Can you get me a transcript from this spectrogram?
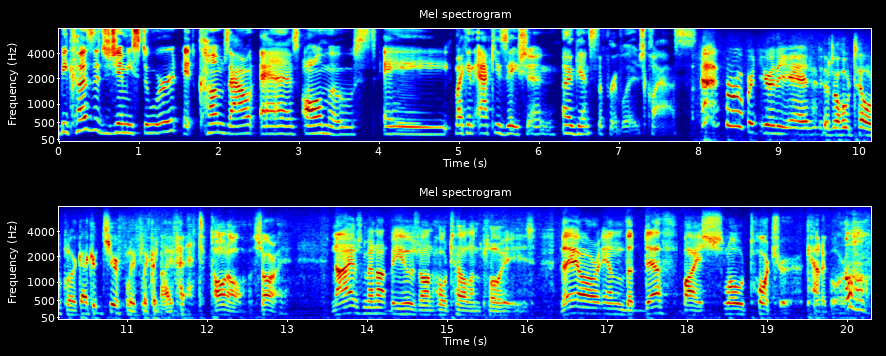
Tickets. because it's Jimmy Stewart, it comes out as almost a like an accusation against the privileged class. Rupert, you're the end. There's a hotel clerk I could cheerfully flick a knife at. Oh, no, sorry. Knives may not be used on hotel employees. They are in the death by slow torture category. Oh.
